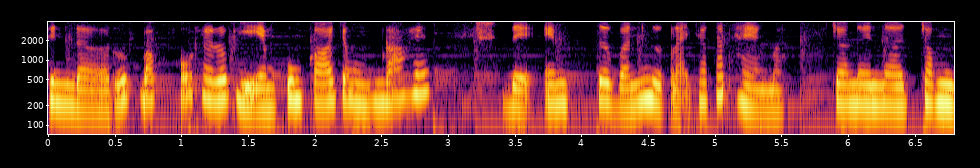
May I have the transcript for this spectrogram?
Tinder, group Boxfoot hay group gì em cũng có trong đó hết để em tư vấn ngược lại cho khách hàng mà. Cho nên uh, trong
